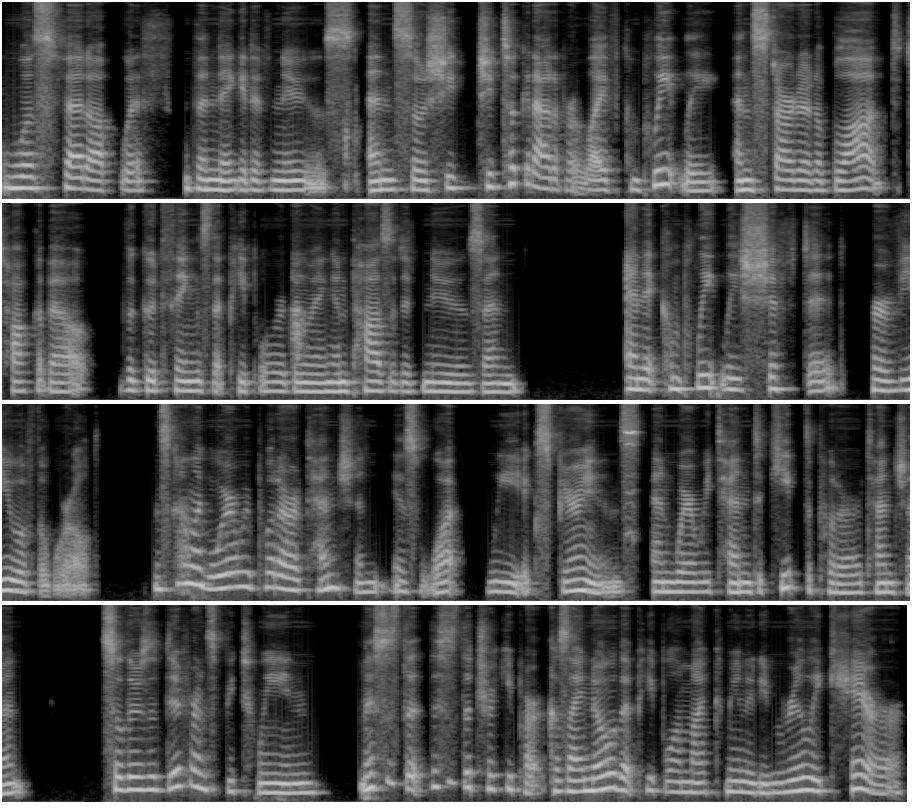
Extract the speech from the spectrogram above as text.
was fed up with the negative news. And so she she took it out of her life completely and started a blog to talk about the good things that people were doing and positive news and and it completely shifted her view of the world. It's kind of like where we put our attention is what we experience and where we tend to keep to put our attention. So there's a difference between this is the this is the tricky part because I know that people in my community really care.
